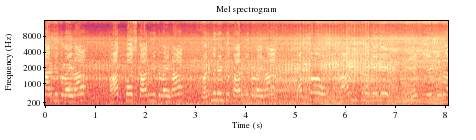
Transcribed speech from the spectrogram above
కార్మికులైనా హాట్ పాస్ కార్మికులైనా పర్మనెంట్ కార్మికులైనా మొత్తం కార్మికులు అనేది మేము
